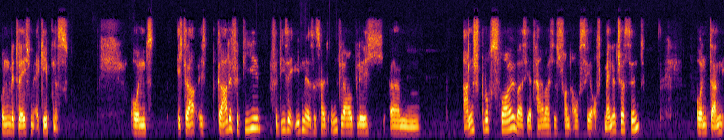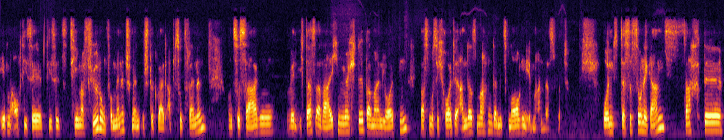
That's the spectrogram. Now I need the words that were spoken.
und mit welchem Ergebnis. Und ich, ich gerade für die, für diese Ebene ist es halt unglaublich ähm, anspruchsvoll, weil sie ja teilweise schon auch sehr oft Manager sind. Und dann eben auch diese, dieses Thema Führung vom Management ein Stück weit abzutrennen und zu sagen, wenn ich das erreichen möchte bei meinen Leuten, was muss ich heute anders machen, damit es morgen eben anders wird. Und das ist so eine ganz sachte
